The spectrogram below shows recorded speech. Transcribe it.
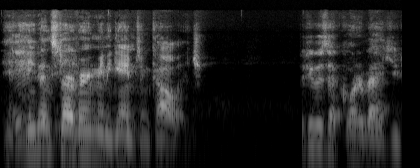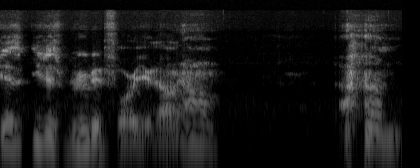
He, he didn't start very many games in college. but he was that quarterback you just you just rooted for, you know. No. Um,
